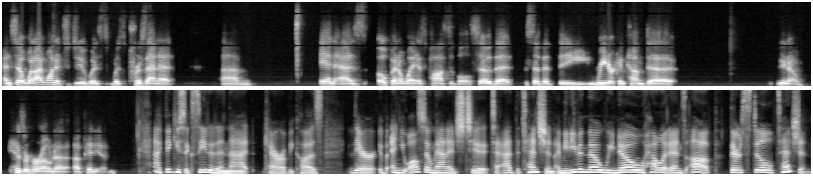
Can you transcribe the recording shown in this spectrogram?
And so what I wanted to do was was present it um, in as open a way as possible, so that so that the reader can come to, you know, his or her own uh, opinion. I think you succeeded in that, Cara, because there and you also manage to to add the tension. I mean, even though we know how it ends up, there's still tension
